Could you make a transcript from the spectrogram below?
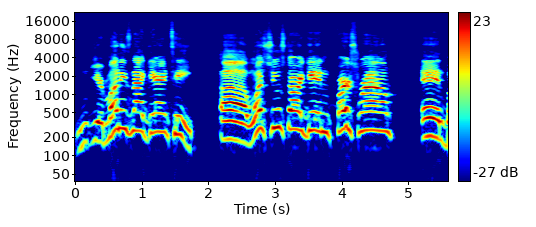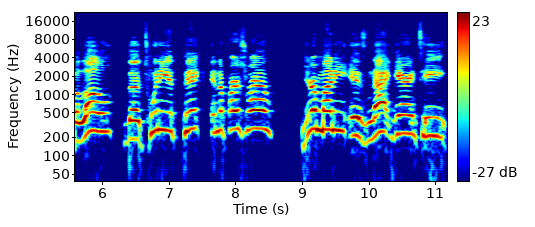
Your money's not guaranteed. Uh, once you start getting first round and below the 20th pick in the first round, your money is not guaranteed,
